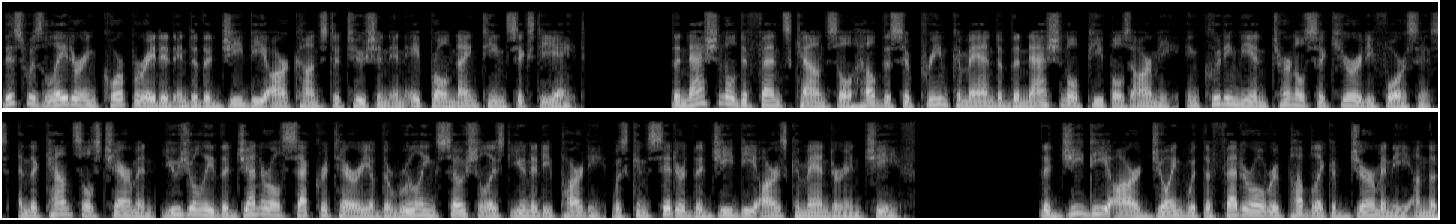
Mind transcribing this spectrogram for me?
This was later incorporated into the GDR constitution in April 1968. The National Defense Council held the supreme command of the National People's Army including the internal security forces, and the council's chairman usually the General Secretary of the ruling Socialist Unity Party was considered the GDR's commander-in-chief. The GDR joined with the Federal Republic of Germany on 3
